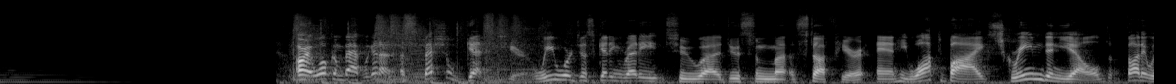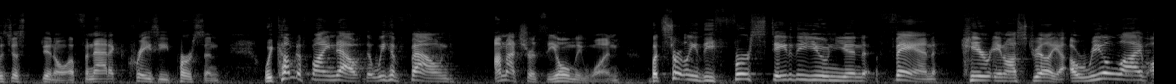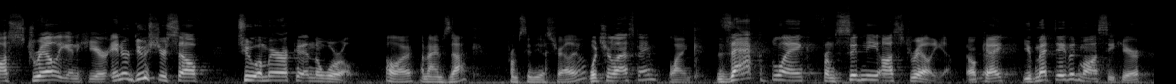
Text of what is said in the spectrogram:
All right, welcome back. We got a, a, special guest here. We were just getting ready to uh, do some uh, stuff here, and he walked by, screamed and yelled, thought it was just, you know, a fanatic, crazy person. We come to find out that we have found, I'm not sure it's the only one, but certainly the first State of the Union fan here in Australia, a real live Australian here. Introduce yourself to America and the world. Hello, my name's Zach from Sydney, Australia. What's your last name? Blank. Zach Blank from Sydney, Australia. Okay? Yeah. You've met David Mosse here.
